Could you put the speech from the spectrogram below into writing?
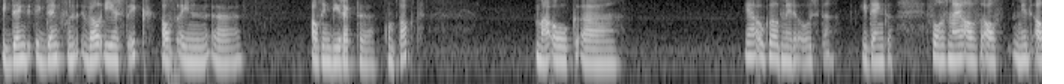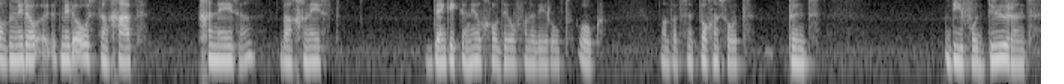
ik denk, ik denk van, wel eerst ik als in, uh, als in directe contact. Maar ook, uh, ja, ook wel het Midden-Oosten. Ik denk, volgens mij als, als, als de Midden, het Midden-Oosten gaat genezen, dan geneest, denk ik, een heel groot deel van de wereld ook. Want dat is toch een soort punt die voortdurend,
